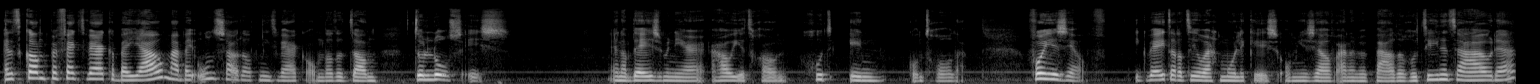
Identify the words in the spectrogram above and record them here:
En het kan perfect werken bij jou, maar bij ons zou dat niet werken, omdat het dan te los is. En op deze manier hou je het gewoon goed in controle. Voor jezelf. Ik weet dat het heel erg moeilijk is om jezelf aan een bepaalde routine te houden.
